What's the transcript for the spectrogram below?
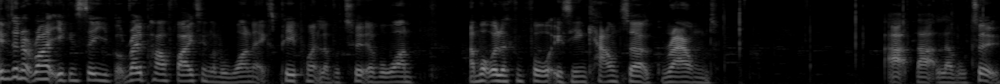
If you've done it right, you can see you've got Raid Power Fighting level 1, XP point level 2, level 1. And what we're looking for is the Encounter Ground at that level 2.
